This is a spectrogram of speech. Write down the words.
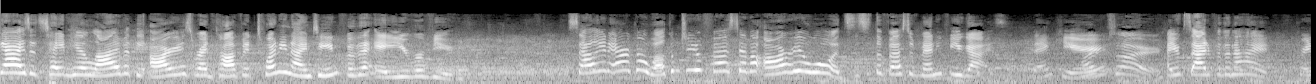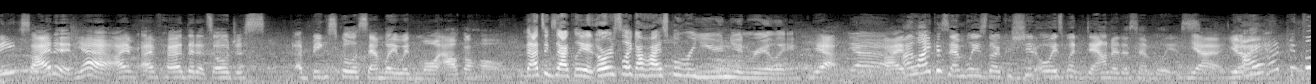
guys, it's Tait here live at the ARIAs Red Carpet 2019 for the AU Review. Sally and Erica, welcome to your first ever ARIA Awards. This is the first of many for you guys. Thank you. so. Are you excited for the night? Pretty excited, yeah. I've, I've heard that it's all just a big school assembly with more alcohol. That's exactly it. Or it's like a high school reunion, really. Yeah. Yeah, I've- I like assemblies though because shit always went down at assemblies. Yeah, you know. I had people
